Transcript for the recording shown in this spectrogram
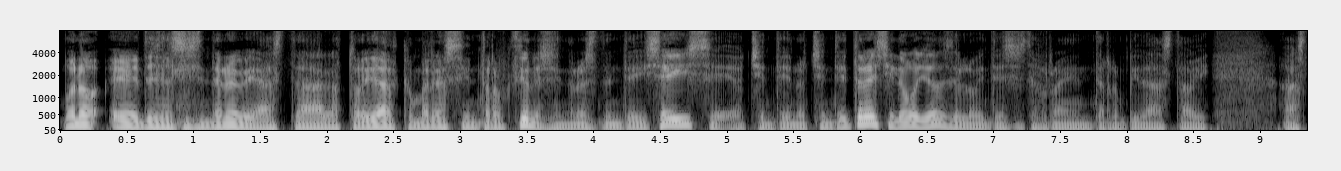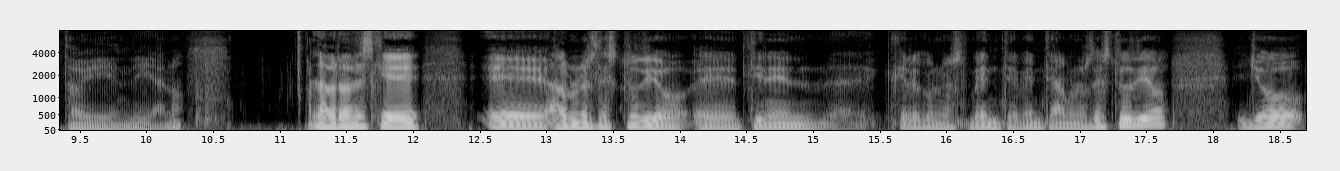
Bueno, eh, desde el 69 hasta la actualidad, con varias interrupciones, 69, 76, 81, 83 y luego ya desde el 96 de forma interrumpida hasta hoy, hasta hoy en día, ¿no? La verdad es que eh, álbumes de estudio eh, tienen, eh, creo que unos 20, 20 álbumes de estudio. Yo,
